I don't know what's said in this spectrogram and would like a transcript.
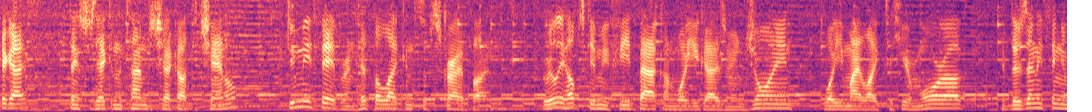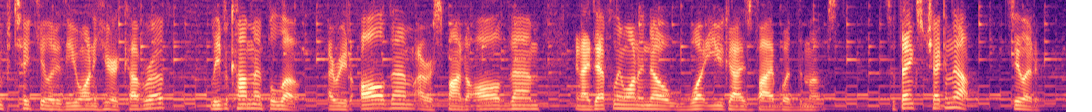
Hey guys, Thanks for taking the time to check out the channel. Do me a favor and hit the like and subscribe buttons. It really helps give me feedback on what you guys are enjoying, what you might like to hear more of. If there's anything in particular that you want to hear a cover of, leave a comment below. I read all of them, I respond to all of them, and I definitely want to know what you guys vibe with the most. So thanks for checking out. See you later.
